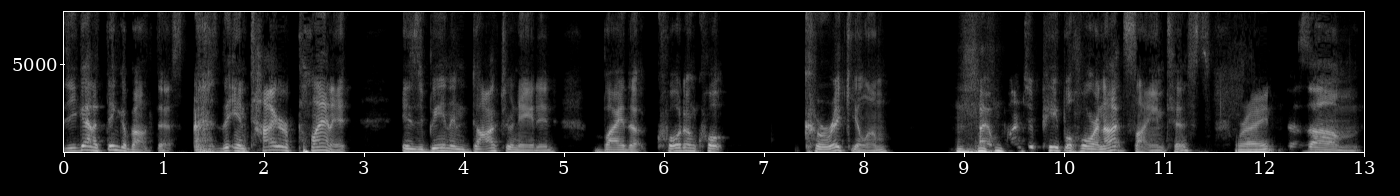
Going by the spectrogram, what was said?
you got to think about this. the entire planet is being indoctrinated by the quote unquote curriculum by a bunch of people who are not scientists. right. Because, um,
